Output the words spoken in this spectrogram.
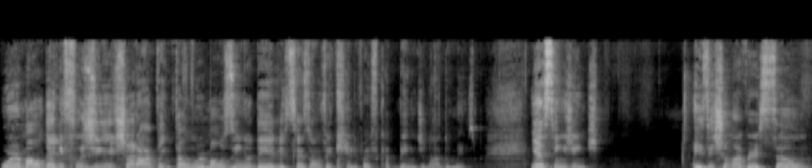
o irmão dele fugia e chorava. Então, o irmãozinho dele, vocês vão ver que ele vai ficar bem de lado mesmo. E assim, gente, existe uma versão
